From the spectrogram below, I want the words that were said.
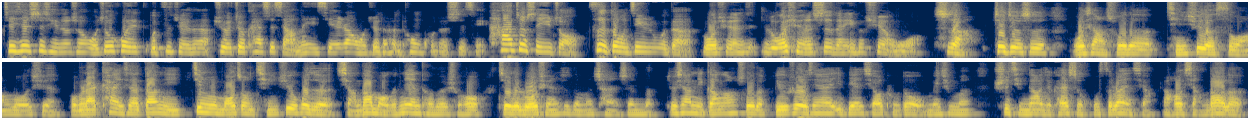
这些事情的时候，我就会不自觉的就就开始想那些让我觉得很痛苦的事情。它就是一种自动进入的螺旋螺旋式的一个漩涡。是啊。这就是我想说的情绪的死亡螺旋。我们来看一下，当你进入某种情绪或者想到某个念头的时候，这个螺旋是怎么产生的？就像你刚刚说的，比如说我现在一边削土豆，没什么事情干，我就开始胡思乱想，然后想到了。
